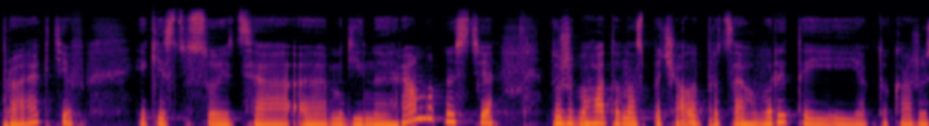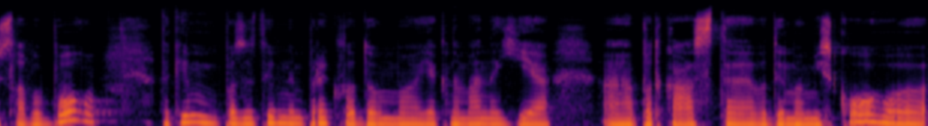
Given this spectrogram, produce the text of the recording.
проєктів, які стосуються медійної грамотності. Дуже багато в нас почали про це говорити, і як то кажуть, слава Богу. Таким позитивним прикладом, як на мене, є подкаст Вадима Міського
